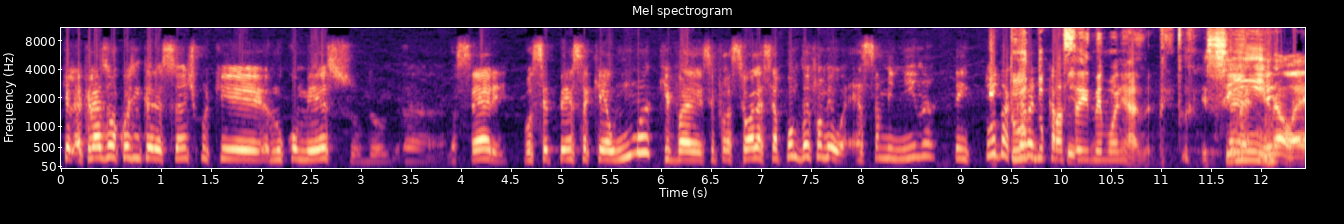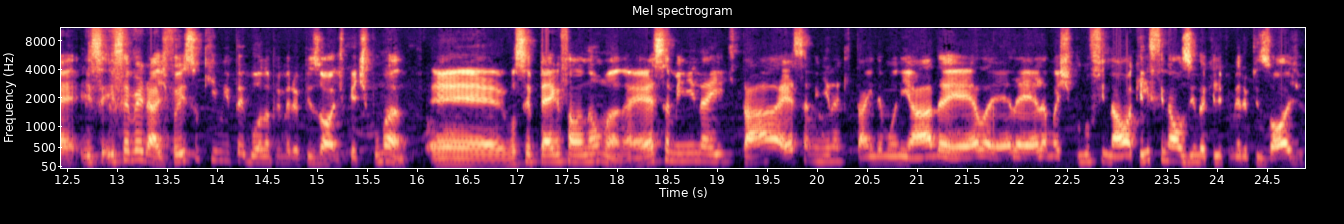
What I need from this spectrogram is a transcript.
Que, aliás, é uma coisa interessante, porque no começo do, da, da série, você pensa que é uma que vai. Você fala assim, olha, você aponta o dedo e fala, meu, essa menina tem toda a Tudo cara de pra ser capeta. endemoniada. Sim, É, não, é. Isso, isso é verdade. Foi isso que me pegou no primeiro episódio. Porque, tipo, mano, é, você pega e fala, não, mano, é essa menina aí que tá, é essa menina que tá endemoniada, é ela, é ela, é ela, mas, tipo, no final, aquele finalzinho daquele primeiro episódio,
